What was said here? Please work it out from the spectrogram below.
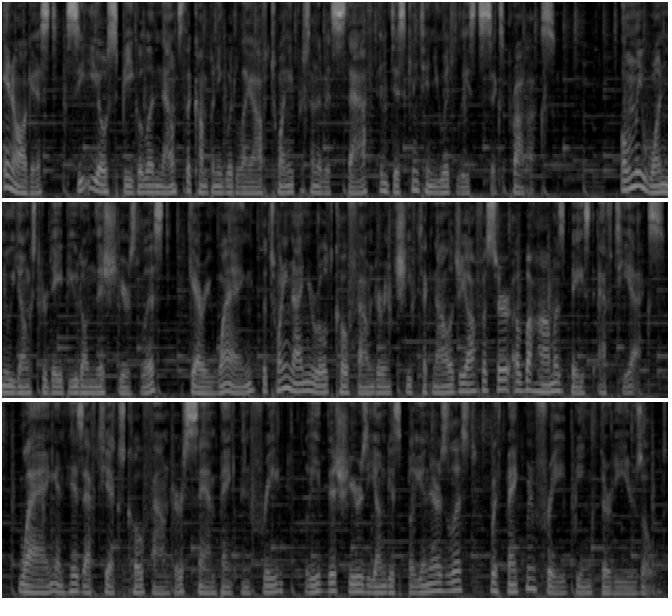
In August, CEO Spiegel announced the company would lay off 20% of its staff and discontinue at least six products. Only one new youngster debuted on this year's list Gary Wang, the 29 year old co founder and chief technology officer of Bahamas based FTX. Wang and his FTX co founder, Sam Bankman Fried, lead this year's youngest billionaires list, with Bankman Fried being 30 years old.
